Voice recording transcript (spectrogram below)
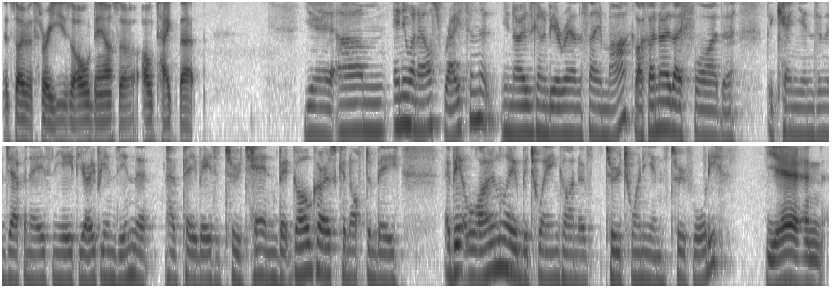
it's over three years old now, so I'll take that. Yeah. Um, anyone else racing that you know is going to be around the same mark? Like I know they fly the the Kenyans and the Japanese and the Ethiopians in that have PBs of two ten, but Gold Coast can often be a bit lonely between kind of two twenty and two forty. Yeah, and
